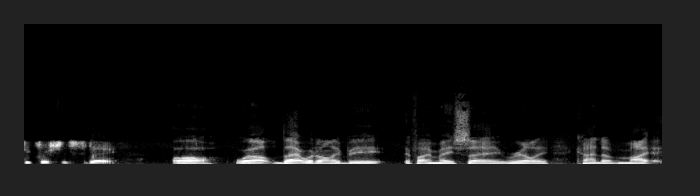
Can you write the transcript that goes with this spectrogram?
to Christians today. Oh, well, that would only be, if I may say, really kind of my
